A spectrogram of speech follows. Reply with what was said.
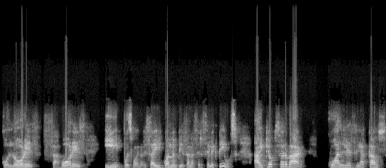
colores, sabores, y pues bueno, es ahí cuando empiezan a ser selectivos. Hay que observar cuál es la causa.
